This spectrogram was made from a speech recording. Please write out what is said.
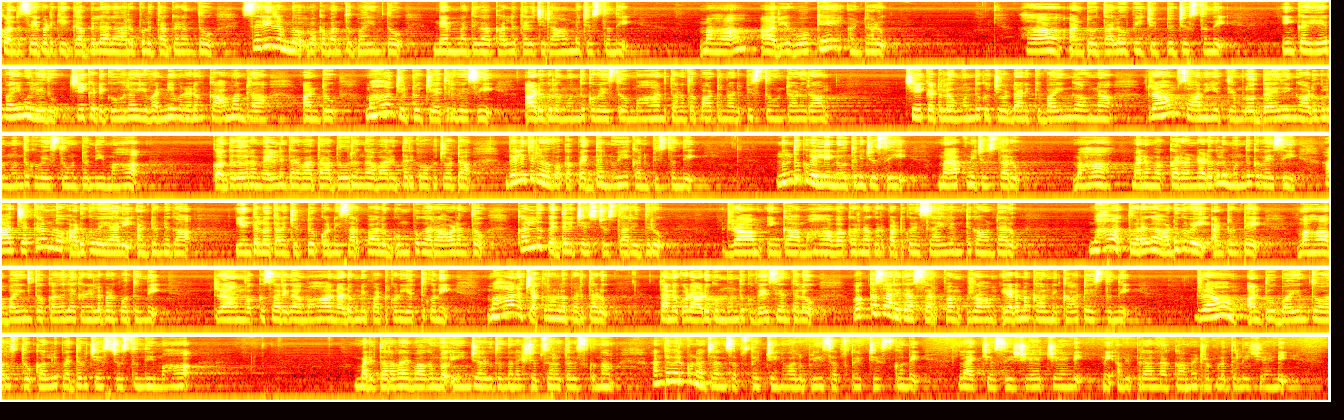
కొంతసేపటికి గబ్బిలాల అరుపులు తగ్గడంతో శరీరంలో ఒక వంతు భయంతో నెమ్మదిగా కళ్ళు తెరిచి రామ్ని చూస్తుంది. మహా ఆర్ యు ఓకే? అంటాడు. హా అంటూ తలోపి చుట్టూ చూస్తుంది. ఇంకా ఏ భయము లేదు. చీకటి గుహలో ఇవన్నీ ఉండడం కామన్ రా అంటూ మహా చుట్టూ చేతులు వేసి అడుగులు ముందుకు వేస్తూ మహాను తనతో పాటు నడిపిస్తూ ఉంటాడు రామ్. చీకటిలో ముందుకు చూడ్డానికి భయంగా ఉన్న రామ్ సాన్నిహిత్యంలో ధైర్యంగా అడుగులు ముందుకు వేస్తూ ఉంటుంది మహా. కొంత దూరం వెళ్ళిన తర్వాత దూరంగా వారిద్దరికి ఒకచోట వెలుతులో ఒక పెద్ద నుయ్యి కనిపిస్తుంది. ముందుకు వెళ్ళి నూతిని చూసి మ్యాప్ని చూస్తారు. మహా మనం ఒక్క రెండు అడుగులు ముందుకు వేసి ఆ చక్రంలో అడుగు వేయాలి అంటుండగా ఇంతలో తన చుట్టూ కొన్ని సర్పాలు గుంపుగా రావడంతో కళ్ళు పెద్దవి చేసి చూస్తారు ఇద్దరు. రామ్ ఇంకా మహా ఒకరినొకరు పట్టుకుని సైలెంట్గా ఉంటారు. మహా త్వరగా అడుగువేయి అంటుంటే మహా భయంతో కదలేక నిలబడిపోతుంది. రామ్ ఒక్కసారిగా మహా నడుముని పట్టుకుని ఎత్తుకుని మహాను చక్రంలో పెడతాడు. తను కూడా అడుగు ముందుకు వేసేంతలో ఒక్కసారిగా సర్పం రామ్ ఎడమకాల్ని కాటేస్తుంది. రామ్ అంటూ భయంతో అరుస్తూ కళ్ళు పెద్దవి చేసి చూస్తుంది మహా. మరి తర్వాయి భాగంలో ఏం జరుగుతుందో నెక్స్ట్ ఎపిసోడ్లో తెలుసుకుందాం. అంతవరకు నా ఛానల్ సబ్స్క్రైబ్ చేయని వాళ్ళు ప్లీజ్ సబ్స్క్రైబ్ చేసుకోండి. లైక్ చేసి షేర్ చేయండి. మీ అభిప్రాయాలు నాకు కామెంట్ రూపంలో తెలియజేయండి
